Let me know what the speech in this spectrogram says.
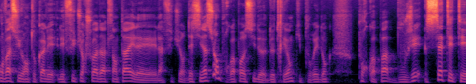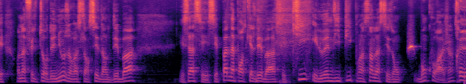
On va suivre en tout cas les, les futurs choix d'Atlanta et les- la future destination, pourquoi pas aussi de, de Triangle qui pourrait donc, pourquoi pas, bouger cet été. On a fait le tour des news, on va se lancer dans le débat. Et ça, c'est c'est pas n'importe quel débat, c'est qui est le MVP pour l'instant de la saison. Bon courage. Hein. Trae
